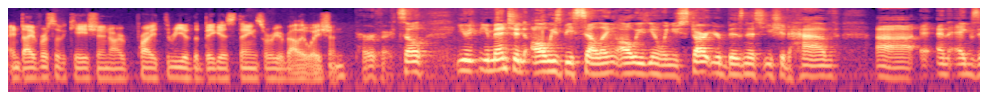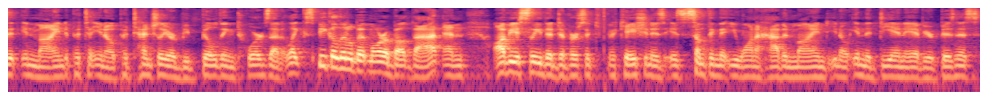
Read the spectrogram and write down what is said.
and diversification are probably three of the biggest things for your valuation. Perfect. So you, you mentioned always be selling, always, you know, when you start your business, you should have uh, an exit in mind, you know, potentially or be building towards that. Like, speak a little bit more about that. And obviously, the diversification is is something that you want to have in mind, you know, in the DNA of your business.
